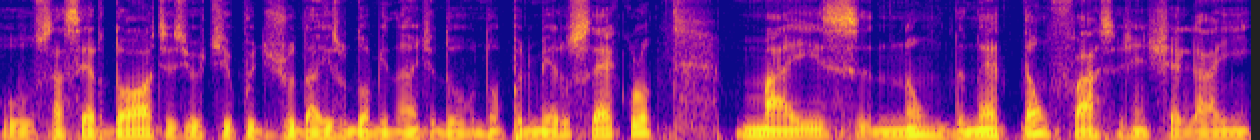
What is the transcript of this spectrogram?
os sacerdotes e o tipo de judaísmo dominante do, primeiro século, mas não, não é tão fácil a gente chegar em,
